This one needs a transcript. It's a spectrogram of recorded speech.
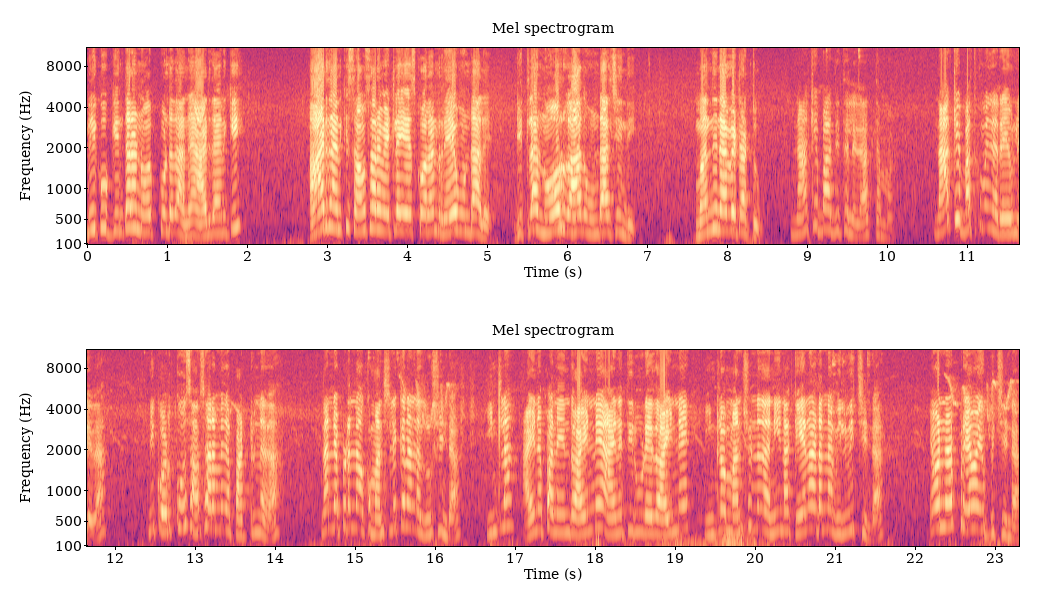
నీకు గింతన నోపుకుంటుందా అనే ఆడదానికి? ఆడదానికి సంసారం ఎట్లా చేసుకోవాలని రేవు ఉండాలి. గిట్లా నోరు కాదు ఉండాల్సింది. మంది నవ్వేటట్టు. నాకే బాధ్యత లేదా అత్తమ్మ? నాకే బతుకు మీద రేవు లేదా? నీ కొడుకు సంసారం మీద పట్టున్నదా? నన్ను ఎప్పుడన్నా ఒక మనిషి లెక్క నన్ను చూసిండా? ఇంట్లో ఆయన పని ఏందో ఆయన్నే ఆయన తిరుగుడేదో ఆయన్నే ఇంట్లో మనిషి ఉన్నదని నాకేనాడన్నా విలువిచ్చిండా? ఏమన్నా ప్రేమ చూపించిండా?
